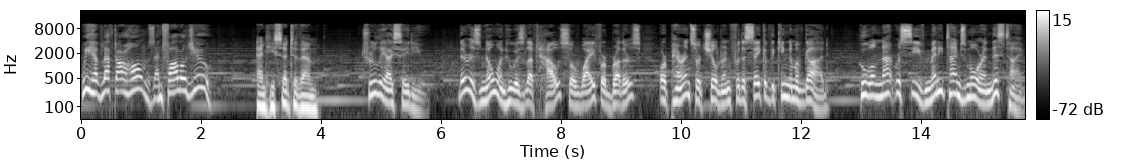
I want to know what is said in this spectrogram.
we have left our homes and followed you. And he said to them, Truly I say to you, there is no one who has left house or wife or brothers or parents or children for the sake of the kingdom of God, who will not receive many times more in this time,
